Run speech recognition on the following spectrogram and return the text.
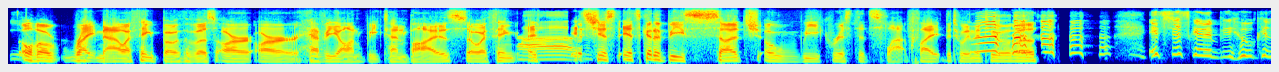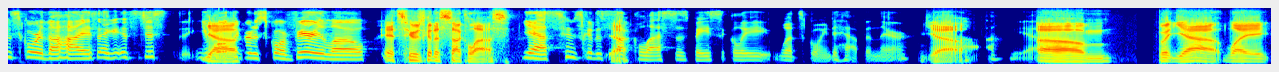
Yeah. Although right now, I think both of us are are heavy on week ten buys, so I think it- Ah. it's just it's gonna be such a weak wristed slap fight between the two of us. it's just going to be who can score the highest. Like, It's just you Yeah. both are going to score very low. It's who's gonna suck less. Yes, who's going to Yeah. suck less is basically what's going to happen there. Yeah. Yeah. Um, but yeah, like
